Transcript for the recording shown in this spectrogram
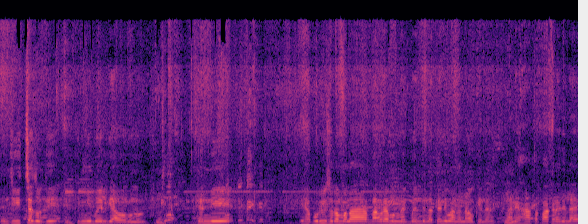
त्यांची इच्छाच होती की मी बैल घ्यावा म्हणून. त्यांनी यापूर्वी सुद्धा मला बावऱ्या म्हणून एक बैल दिला. त्यांनी माझं नाव केलं आणि हा आता पाखऱ्या दिलाय.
